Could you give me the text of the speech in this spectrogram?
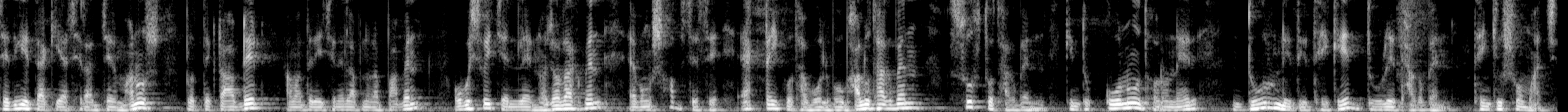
সেদিকে তাকিয়ে আছে রাজ্যের মানুষ। প্রত্যেকটা আপডেট আমাদের এই চ্যানেলে আপনারা পাবেন। অবশ্যই চ্যানেলে নজর রাখবেন এবং সবশেষে একটাই কথা বলব, ভালো থাকবেন, সুস্থ থাকবেন, কিন্তু কোনো ধরনের দুর্নীতি থেকে দূরে থাকবেন। থ্যাংক ইউ সো মাচ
